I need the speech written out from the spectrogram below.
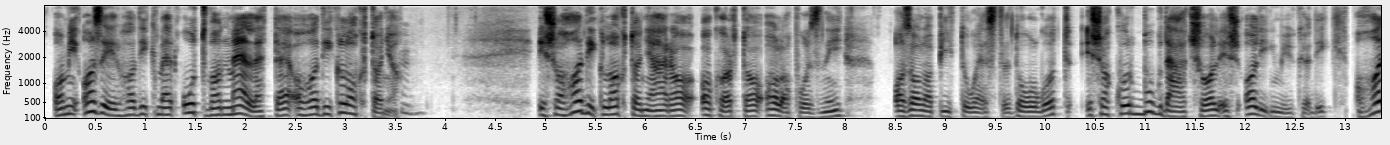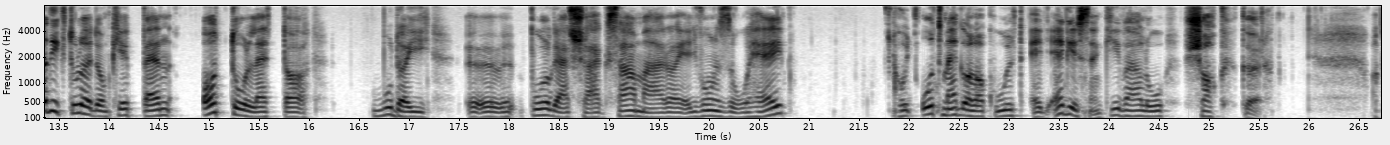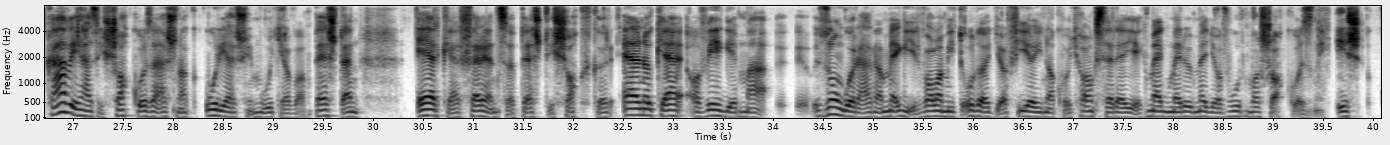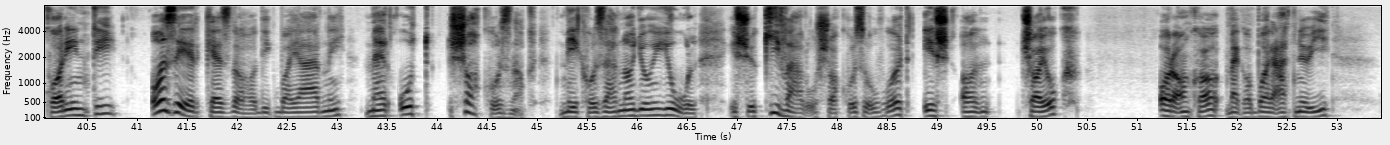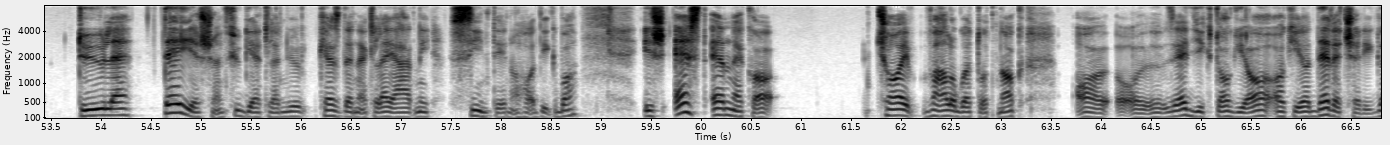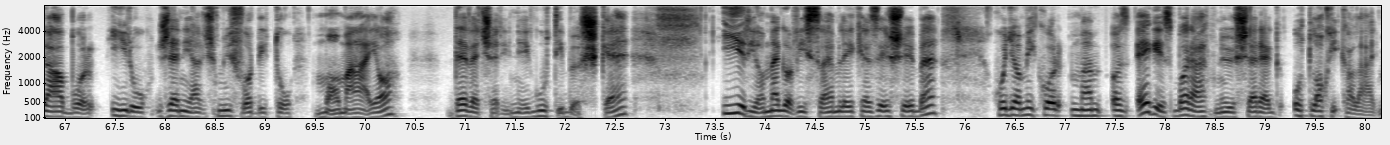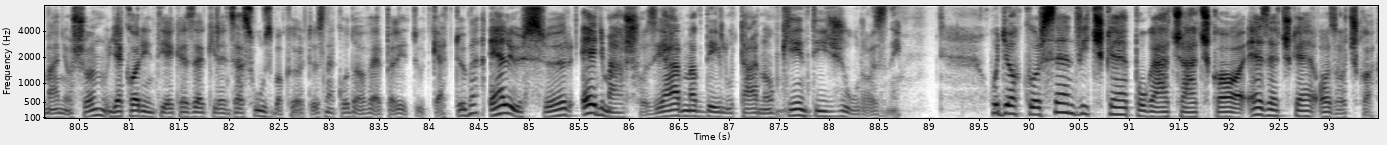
ami azért hadik, mert ott van mellette a hadik laktanya. Hm. És a hadik laktanyára akarta alapozni az alapító ezt a dolgot, és akkor bugdácsol, és alig működik. A hadik tulajdonképpen attól lett a budai polgárság számára egy vonzó hely, hogy ott megalakult egy egészen kiváló sakkör. A kávéházi sakkozásnak óriási múltja van Pesten, Erkel Ferenc a Pesti sakkör elnöke, a végén már zongorára megír valamit, odaadja a fiainak, hogy hangszereljék meg, mert ő megy a vurma sakkozni. És Karinti azért kezd a hadikba járni, mert ott sakkoznak, méghozzá nagyon jól, és ő kiváló sakkozó volt, és a csajok, Aranka, meg a barátnői tőle teljesen függetlenül kezdenek lejárni szintén a hadikba, és ezt ennek a csaj válogatottnak a, az egyik tagja, aki a Devecseri Gábor író, zseniális műfordító mamája, Devecseriné Guti Böske, írja meg a visszaemlékezésébe, hogy amikor már az egész barátnő sereg ott lakik a lágymányoson, ugye karintiek 1920-ba költöznek oda a Verpelitűt kettőbe, először egymáshoz járnak délutánonként így zsúrozni. Hogy akkor szendvicske, pogácsácska, ezecske, azacska.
